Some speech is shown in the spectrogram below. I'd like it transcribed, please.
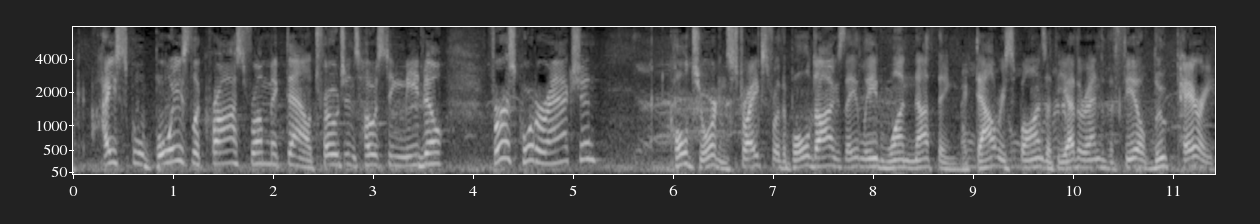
High school boys lacrosse from McDowell. Trojans hosting Meadville. First quarter action. Cole Jordan strikes for the Bulldogs. They lead 1 0. McDowell responds at the other end of the field. Luke Perry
